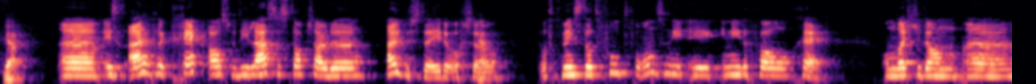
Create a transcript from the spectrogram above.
Ja. Eh, is het eigenlijk gek als we die laatste stap zouden uitbesteden of zo. Ja. Of tenminste, dat voelt voor ons in, in ieder geval gek. omdat je dan eh,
